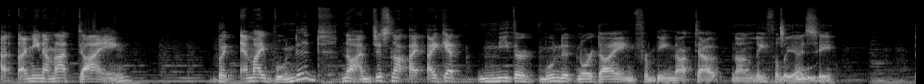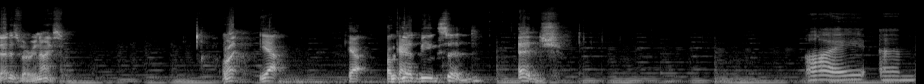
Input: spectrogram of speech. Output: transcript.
I, I mean, I'm not dying, but am I wounded? No, I'm just not. I, I get neither wounded nor dying from being knocked out non-lethally. I see. That is very nice. All right. Yeah, yeah. With Okay. that being said, Edge. I am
